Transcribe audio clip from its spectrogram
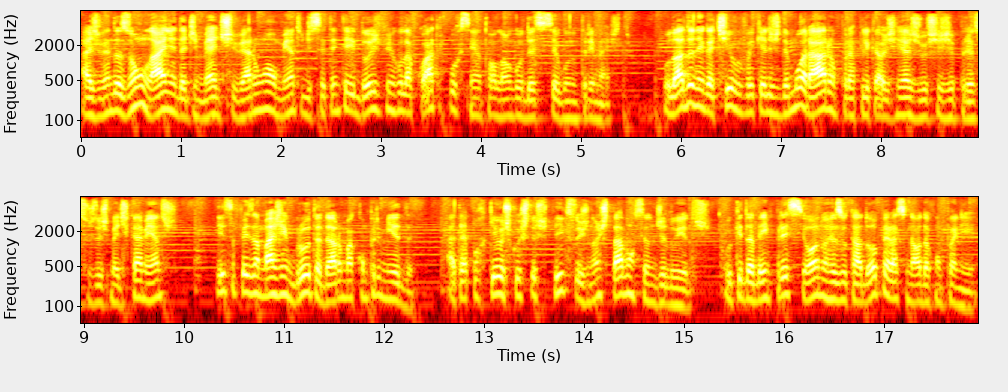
as vendas online da DMED tiveram um aumento de 72,4% ao longo desse segundo trimestre. O lado negativo foi que eles demoraram para aplicar os reajustes de preços dos medicamentos, isso fez a margem bruta dar uma comprimida, até porque os custos fixos não estavam sendo diluídos, o que também pressiona o resultado operacional da companhia.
